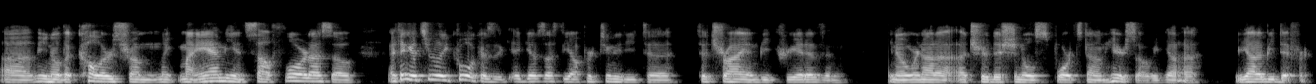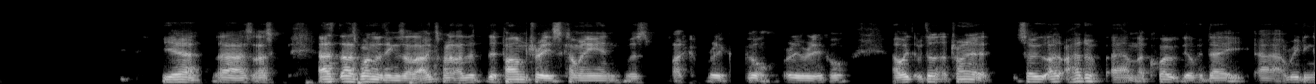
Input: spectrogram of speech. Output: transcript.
uh, you know, the colors from like Miami and South Florida. So I think it's really cool because it, gives us the opportunity to to try and be creative, and you know, we're not a, a traditional sports down here, so we gotta we gotta be different. Yeah, that's, that's that's one of the things I liked. Like the, the palm trees coming in was like really cool, really really cool. I was trying to. So I, I had a, um, a quote the other day, uh, reading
